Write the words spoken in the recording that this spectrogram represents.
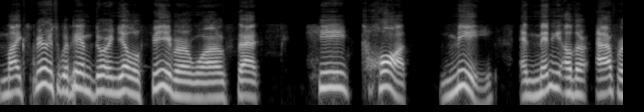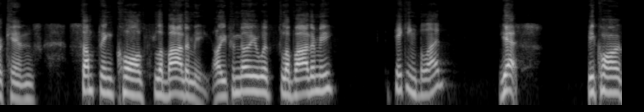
my experience with him during yellow fever was that he taught me and many other Africans something called phlebotomy. Are you familiar with phlebotomy? Taking blood? Yes, because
